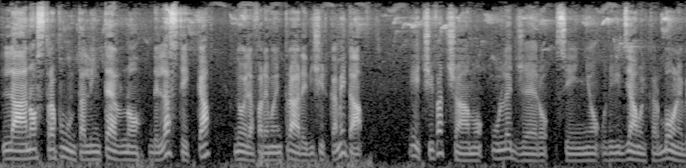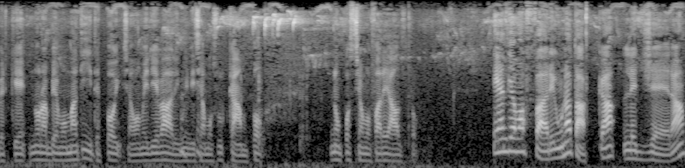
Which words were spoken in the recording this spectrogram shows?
la nostra punta all'interno della stecca, noi la faremo entrare di circa metà e ci facciamo un leggero segno. Utilizziamo il carbone perché non abbiamo matite, poi siamo medievali, quindi siamo sul campo, non possiamo fare altro. E andiamo a fare una tacca leggera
